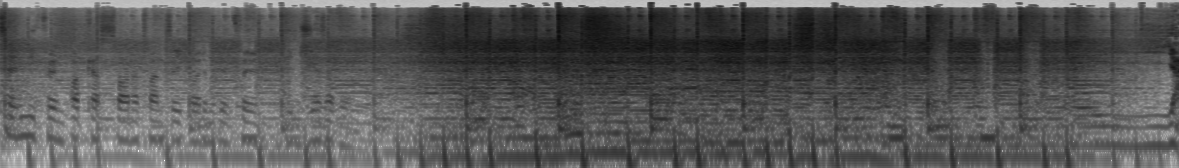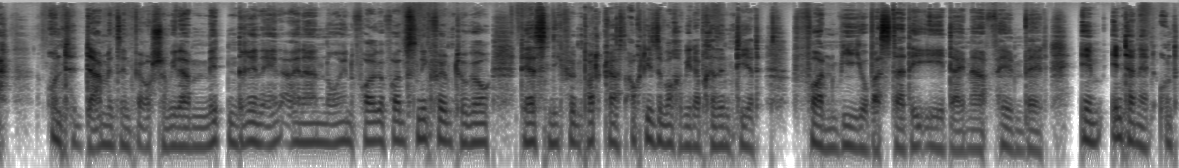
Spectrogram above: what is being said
Sneakfilm Podcast 220, heute mit dem Film Jezebel. Und damit sind wir auch schon wieder mittendrin in einer neuen Folge von Sneak Film To Go, der Sneak Film Podcast, auch diese Woche wieder präsentiert von videobuster.de, deiner Filmwelt im Internet. Und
